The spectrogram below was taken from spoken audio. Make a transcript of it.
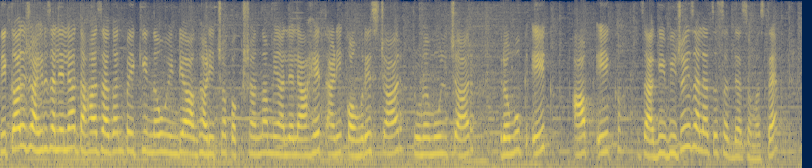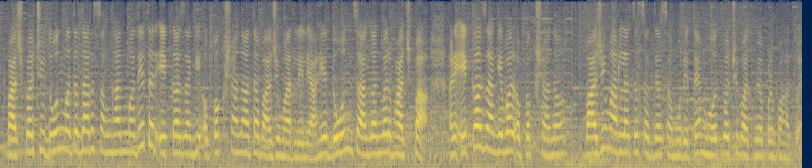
निकाल जाहीर झालेल्या दहा जागांपैकी नऊ इंडिया आघाडीच्या पक्षांना मिळालेल्या आहेत आणि काँग्रेस चार तृणमूल चार द्रमुक एक आप एक जागी विजयी झाल्याचं सध्या समजतंय. भाजपाची दोन मतदारसंघांमध्ये तर एका जागी अपक्षानं आता बाजी मारलेली आहे. दोन जागांवर भाजपा आणि एका जागेवर अपक्षानं बाजी मारल्याचं सध्या समोर येत आहे महत्वाची बातमी आपण पाहतोय.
